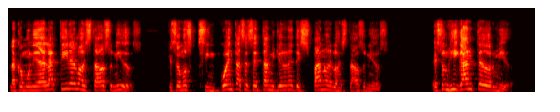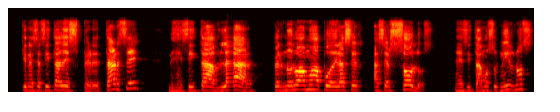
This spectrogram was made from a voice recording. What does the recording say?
La comunidad latina en los Estados Unidos que somos 50, 60 millones de hispanos en los Estados Unidos. Es un gigante dormido que necesita despertarse, necesita hablar, pero no lo vamos a poder hacer, hacer solos. Necesitamos unirnos,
